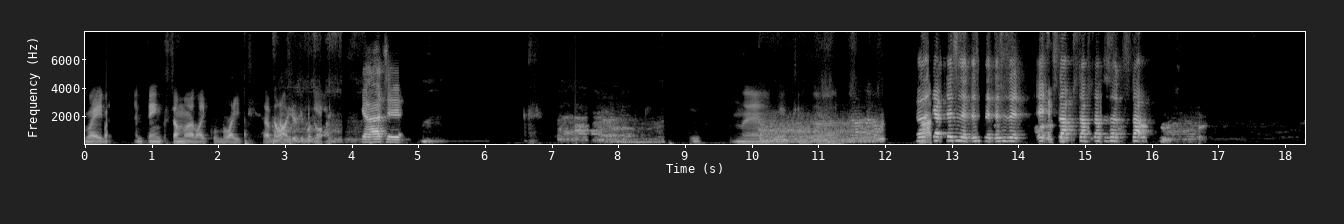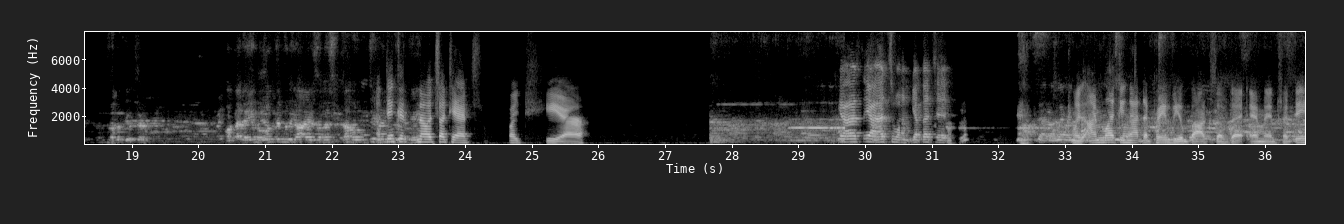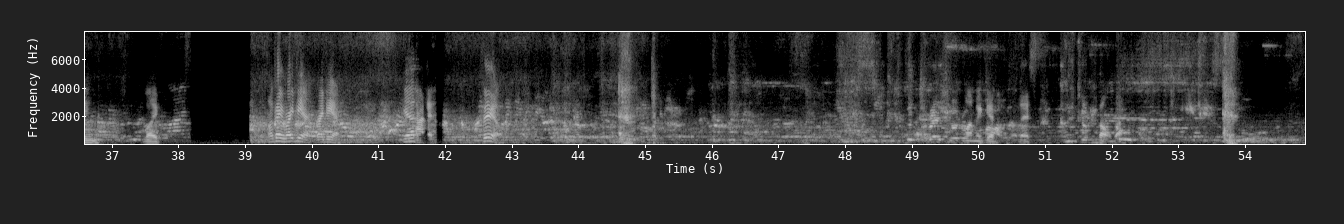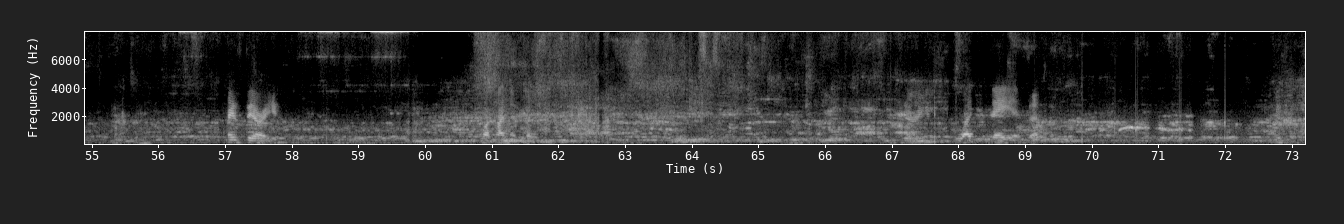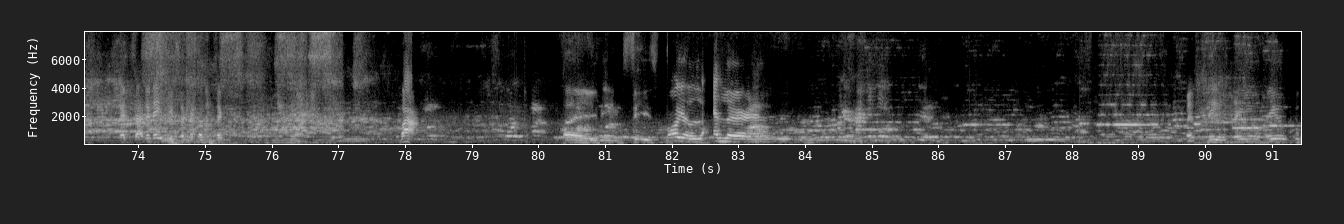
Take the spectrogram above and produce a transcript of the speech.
Wait, I think somewhere like right. No, I about hear people talking. Yeah, that's it. Then we can. Uh... No, Ah. Yep, this is it. This is it. This is it. it stop, stop, stop, stop, stop. I think it. No, it's right here. It's right here. Yeah, that's, yeah, that's the one. Yep, that's it. Wait, I'm looking at the preview box of the image. I think, like. Okay, right here, right here. It. Feel. Let me get this. Hold on. Hey Siri. What time is it? What day is it? It's Saturday, December 26th. Wow. ABC spoiler alert. My pocket.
